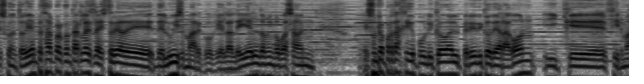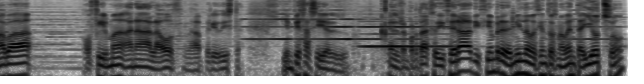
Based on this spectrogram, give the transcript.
les cuento. Voy a empezar por contarles la historia de, Luis Marco, que la leí el domingo pasado. Es un reportaje que publicó el periódico de Aragón y que firmaba o firma Ana Laoz, la periodista. Y empieza así el, el reportaje dice, era diciembre de 1998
